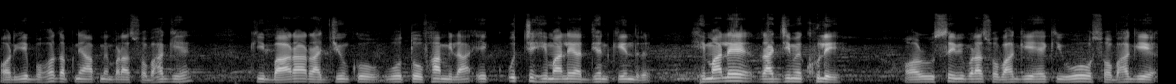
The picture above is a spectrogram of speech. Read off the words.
और ये बहुत अपने आप में बड़ा सौभाग्य है कि 12 राज्यों को वो तोहफा मिला। एक उच्च हिमालय अध्ययन केंद्र हिमालय राज्य में खुले, और उससे भी बड़ा सौभाग्य है कि वो सौभाग्य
